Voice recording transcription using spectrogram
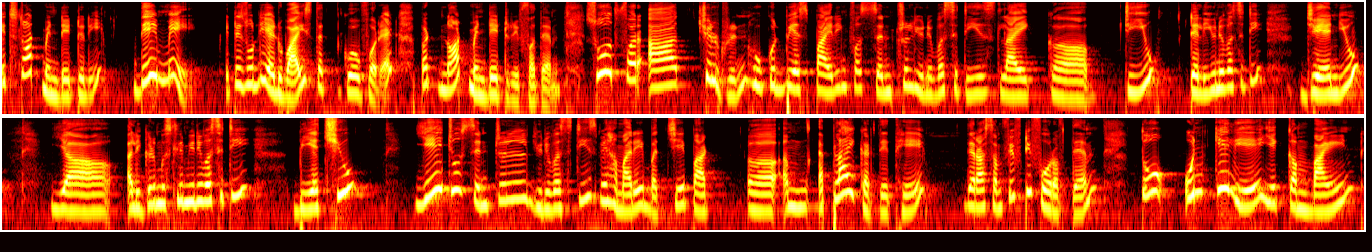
it's not mandatory they may it is only advise that go for it but not mandatory for them so for our children who could be aspiring for central universities like T U Delhi university J N U या Aligarh Muslim university B H U U जो सेंट्रल यूनिवर्सिटीज़ में हमारे बच्चे पार्ट अप्लाई करते थे there are some fifty four of them तो उनके लिए ये कंबाइंड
